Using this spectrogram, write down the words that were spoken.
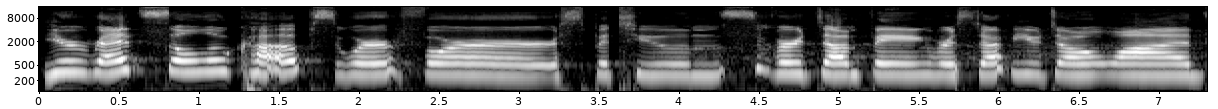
your red solo cups were for spittoons, for dumping, for stuff you don't want.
